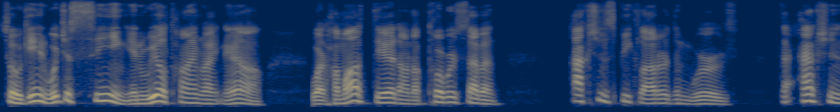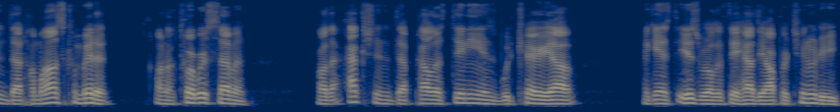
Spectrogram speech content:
So again, we're just seeing in real time right now what Hamas did on October 7th. Actions speak louder than words. The actions that Hamas committed on October 7th are the actions that Palestinians would carry out against Israel if they had the opportunity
